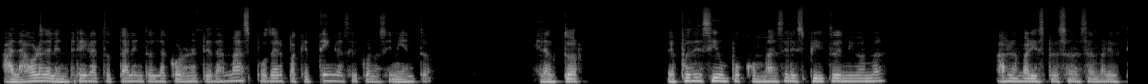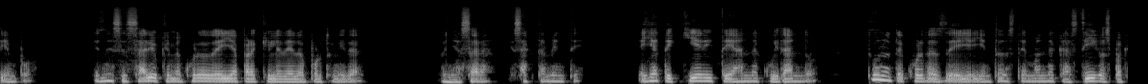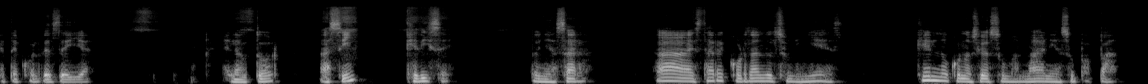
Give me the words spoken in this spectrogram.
A la hora de la entrega total, entonces la corona te da más poder para que tengas el conocimiento. El autor, ¿me puede decir un poco más del espíritu de mi mamá? Hablan varias personas al mismo tiempo. Es necesario que me acuerdo de ella para que le dé la oportunidad. Doña Sara, exactamente. Ella te quiere y te anda cuidando. Tú no te acuerdas de ella y entonces te manda castigos para que te acuerdes de ella. El autor, ¿así? ¿Qué dice? Doña Sara, ah, está recordando su niñez, que él no conoció a su mamá ni a su papá.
